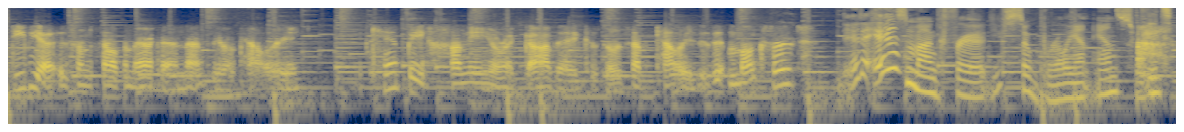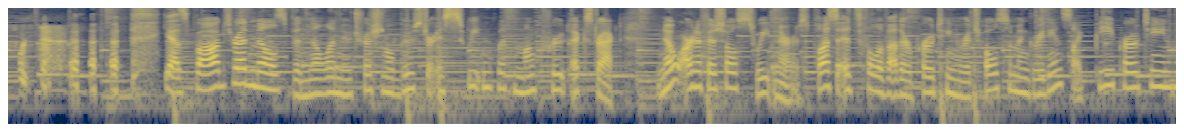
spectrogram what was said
stevia is from South America and that's zero calorie. It can't be honey or agave because those have calories. Is it monk fruit? It is monk fruit. You're so brilliant and sweet. yes, Bob's Red Mill's vanilla nutritional booster is sweetened with monk fruit extract. No artificial sweeteners. Plus, it's full of other protein rich, wholesome ingredients like pea protein,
